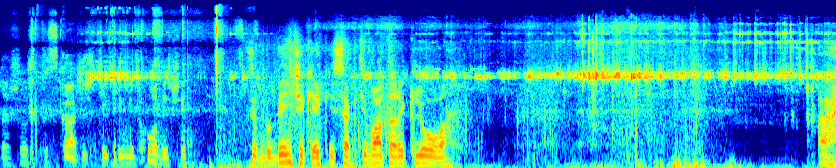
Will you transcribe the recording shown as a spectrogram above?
Да що ж ти скажеш, тільки відходиш Це бубенчики, якісь активатори кльова. А,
